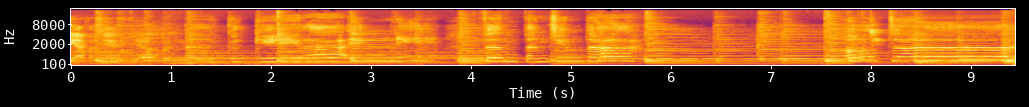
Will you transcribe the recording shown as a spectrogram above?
lagi ya persnya ya? Pernah kukira ini tentang cinta. Oh ternyata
